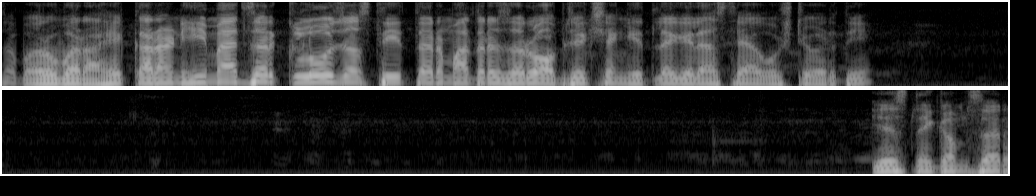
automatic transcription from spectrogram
बरोबर आहे. कारण ही मॅच जर क्लोज असती तर मात्र जरूर ऑब्जेक्शन घेतलं गेलं असतं या गोष्टीवरती. येस निकम सर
